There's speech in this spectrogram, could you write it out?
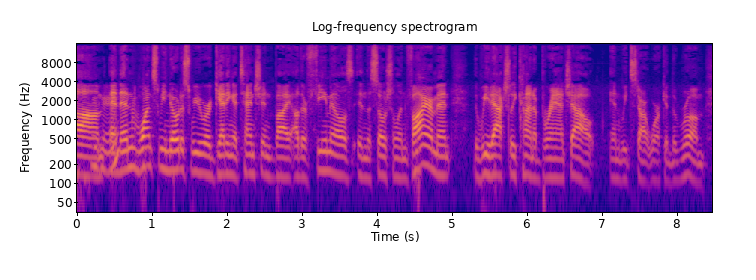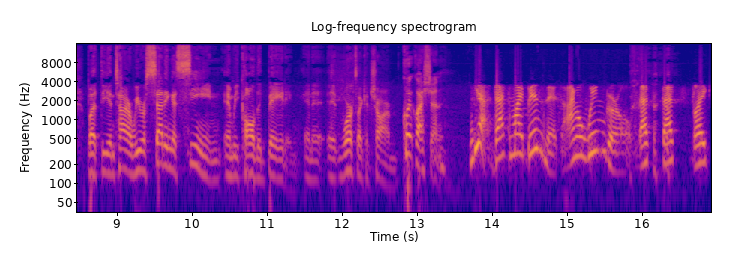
Um, mm-hmm. And then once we noticed we were getting attention by other females in the social environment, we'd actually kind of branch out and we'd start working the room. But the entire, we were setting a scene and we called it baiting, and it, it worked like a charm. Quick question. Yeah, that's my business. I'm a wing girl. That's that's like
